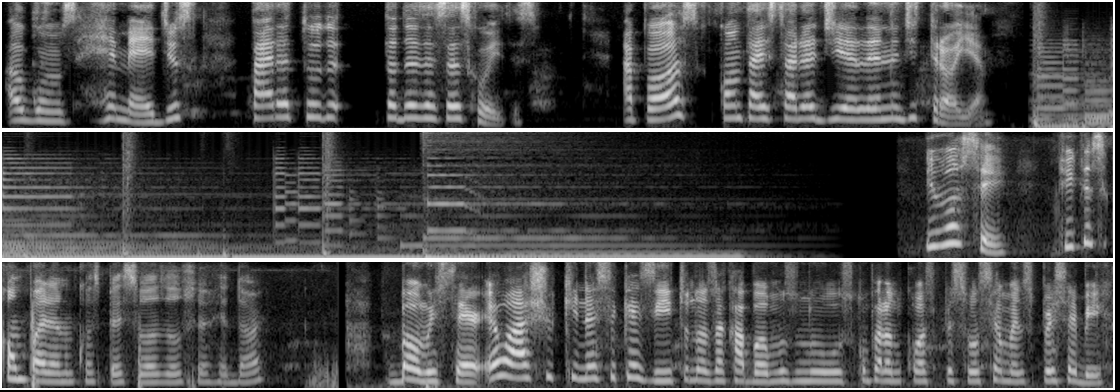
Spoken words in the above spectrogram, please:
alguns remédios para tudo, todas essas coisas. Após, conta a história de Helena de Troia. E você? Fica se comparando com as pessoas ao seu redor? Bom, Esther, eu acho que nesse quesito nós acabamos nos comparando com as pessoas sem ao menos perceber.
